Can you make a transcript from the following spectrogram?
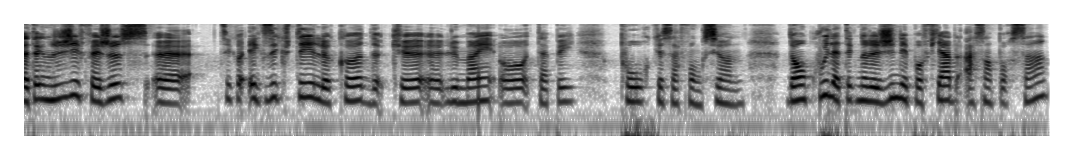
La technologie fait juste euh, exécuter le code que l'humain a tapé pour que ça fonctionne. Donc oui, la technologie n'est pas fiable à 100%,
